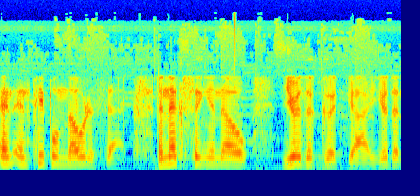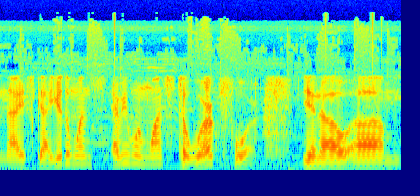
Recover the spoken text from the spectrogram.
And and people notice that. And next thing you know, you're the good guy. You're the nice guy. You're the ones everyone wants to work for. You know, um,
